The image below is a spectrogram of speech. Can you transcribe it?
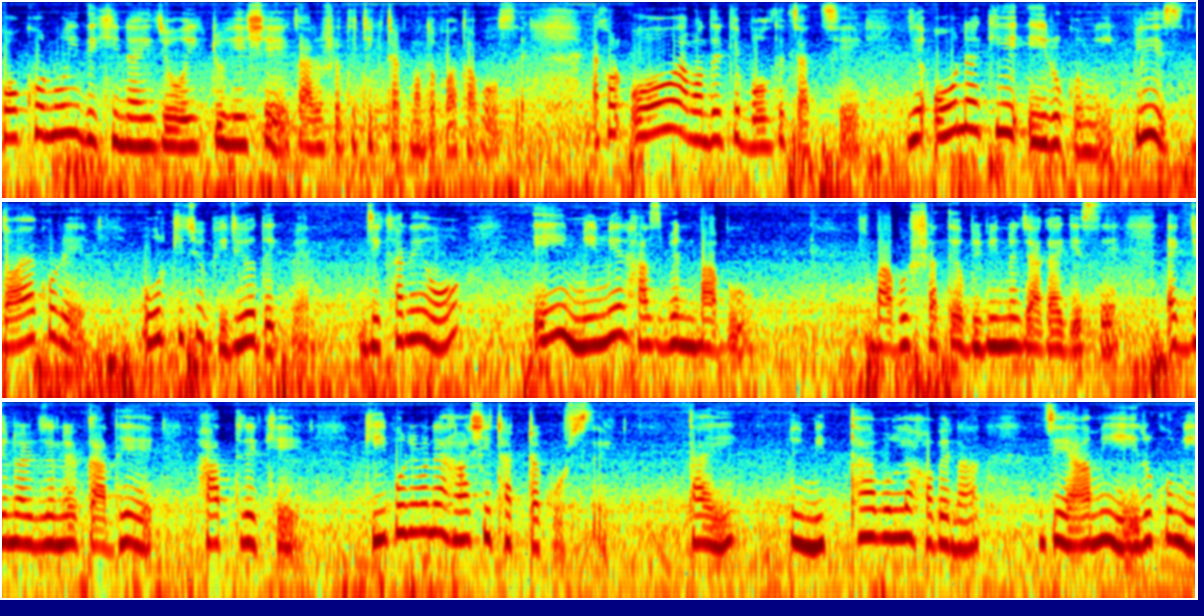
কখনোই দেখি নাই যে ও একটু হেসে কারোর সাথে ঠিকঠাক মতো কথা বলছে। এখন ও আমাদেরকে বলতে চাচ্ছে যে ও নাকি এইরকমই। প্লিজ দয়া করে ওর কিছু ভিডিও দেখবেন। যেখানে ও এই মিমের হাজবেন্ড বাবু, বাবুর সাথেও বিভিন্ন জায়গায় গেছে। একজন আরেকজনের কাঁধে হাত রেখে কী পরিমাণে হাসি ঠাট্টা করছে। তাই ওই মিথ্যা বললে হবে না যে আমি এরকমই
